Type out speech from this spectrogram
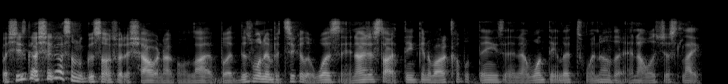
But she's got she got some good songs for the shower, not gonna lie. But this one in particular wasn't. And I just started thinking about a couple things, and then one thing led to another, and I was just like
